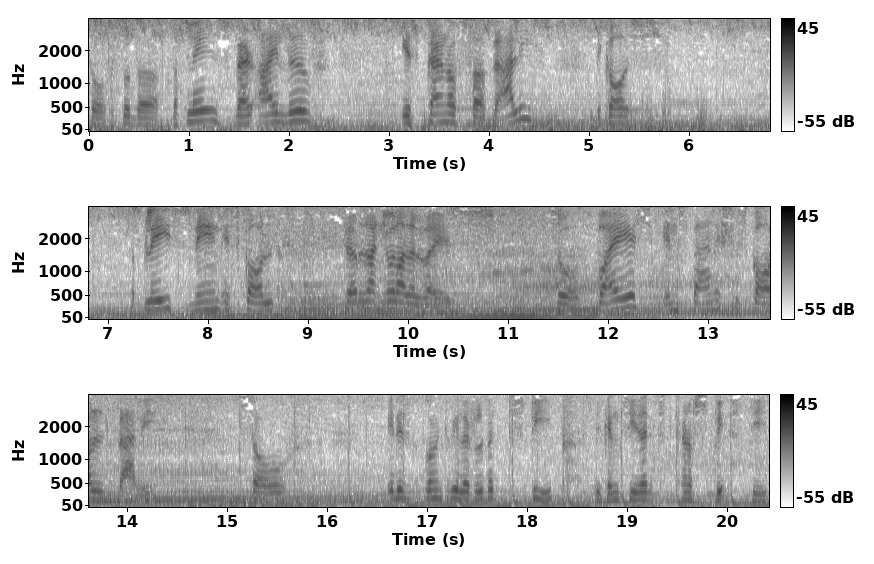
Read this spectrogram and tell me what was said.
So so the the place where I live is kind of a valley because the place name is called Cerdañola del Valles so Valles in Spanish is called valley. So it is going to be a little bit steep. You can see that it's kind of steep.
